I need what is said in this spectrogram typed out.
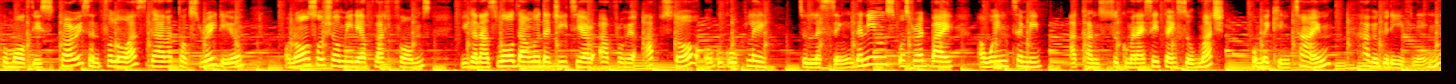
for more of these stories and follow us, Ghana Talks Radio, on all social media platforms. You can as well download the GTR app from your App Store or Google Play to listen. The news was read by Awentemi Akansukum, and I say thanks so much for making time. Have a good evening.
